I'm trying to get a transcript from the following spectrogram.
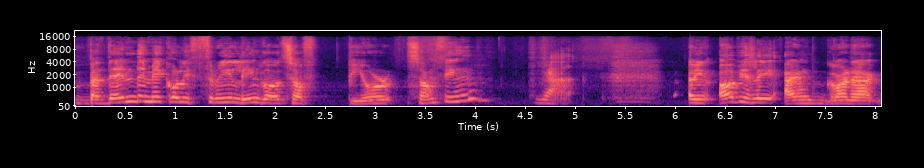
But then they make only three lingots of pure something. Yeah. I mean, obviously, I'm gonna,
